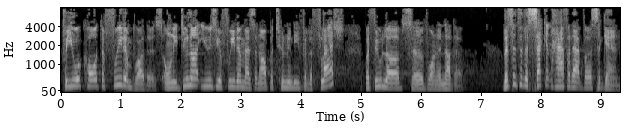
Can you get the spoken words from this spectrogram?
For you are called to freedom, brothers. Only do not use your freedom as an opportunity for the flesh, but through love serve one another. Listen to the second half of that verse again.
